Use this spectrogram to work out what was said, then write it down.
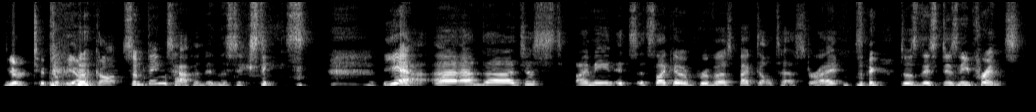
you know, tips up the apple cart. Some things happened in the 60s. yeah, uh, and uh, just, I mean, it's it's like a reverse Bechdel test, right? Like, does this Disney prince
